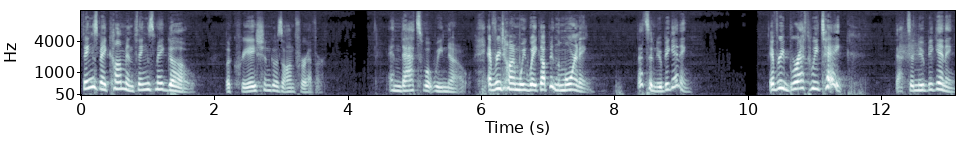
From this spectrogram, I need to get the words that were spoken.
Things may come and things may go, but creation goes on forever. And that's what we know. Every time we wake up in the morning, that's a new beginning. Every breath we take, that's a new beginning.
